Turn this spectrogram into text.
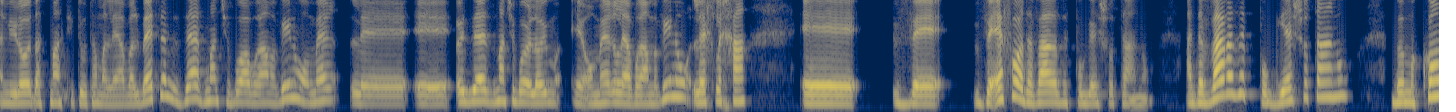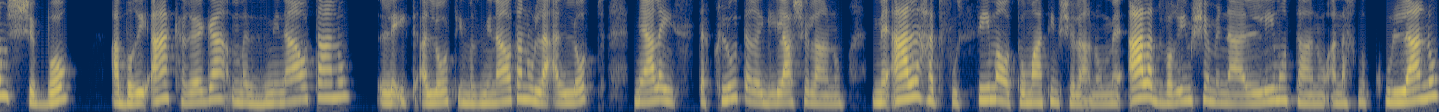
אני לא יודעת מה הציטוט המלא, אבל בעצם זה הזמן שבו אברהם אבינו אומר, אה, זה הזמן שבו אלוהים אה, אומר לאברהם אבינו, לך לך, אה, ו, ואיפה הדבר הזה פוגש אותנו? הדבר הזה פוגש אותנו במקום שבו הבריאה כרגע מזמינה אותנו להתעלות, היא מזמינה אותנו לעלות מעל ההסתכלות הרגילה שלנו, מעל הדפוסים האוטומטיים שלנו, מעל הדברים שמנהלים אותנו. אנחנו כולנו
